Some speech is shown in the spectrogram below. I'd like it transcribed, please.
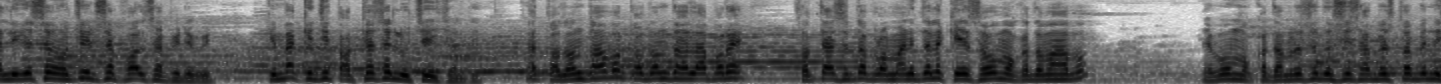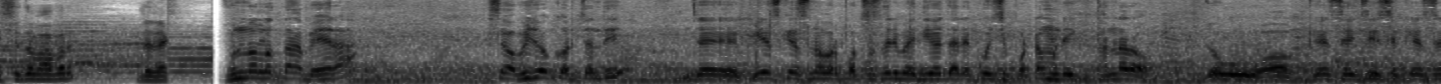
ଆଲିଗେସନ୍ ହେଉଛି ଇଟ୍ସ ଏ ଫଲ୍ସ ଆଫିଡେଭିଟ୍ কিংবা কিছু তথ্য সে লুচাইছেন তা তদন্ত হব তদন্ত হলাপরে সত্যাসত্য প্রমাণিত হলে কেস হব মকদ্দমা হব এবং মকদ্দমার সে দোষী সাব্যস্ত হবে নিশ্চিত ভাবে ঝুন্নলতা বেহেরা সে অভিযোগ করছেন যে পিএস কেস নম্বর পঁচাশি বাই দুই হাজার একুশ পট্টামুন্ডি থানার যে কেস হয়েছে সে কেসে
